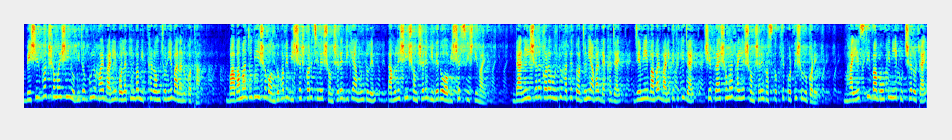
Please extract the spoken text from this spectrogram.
বেশিরভাগ সময় সেই অভিযোগগুলো হয় বাড়িয়ে বলা কিংবা মিথ্যা রং চড়িয়ে বানানো কথা। বাবা মা যদি এসব অন্ধভাবে বিশ্বাস করে ছেলের সংসারের দিকে আঙুল তোলেন, তাহলে সেই সংসারে বিভেদ ও অবিশ্বাস সৃষ্টি হয়। ডানে ইশারা করা উল্টো হাতের তর্জনী আবার দেখা যায়, যে মেয়ে বাবার বাড়িতে থেকে যায়, সে প্রায় সময় ভাইয়ের সংসারে হস্তক্ষেপ করতে শুরু করে। ভাইয়ের স্ত্রী বা বউকে নিয়ে কুৎসা রোটায়,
